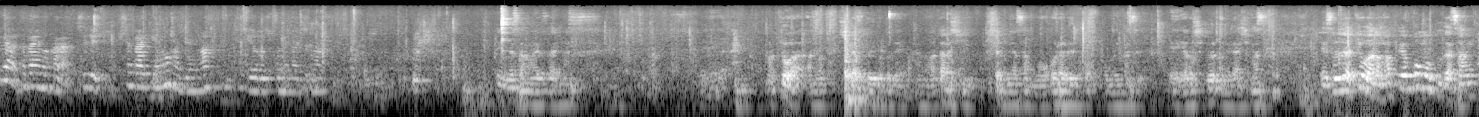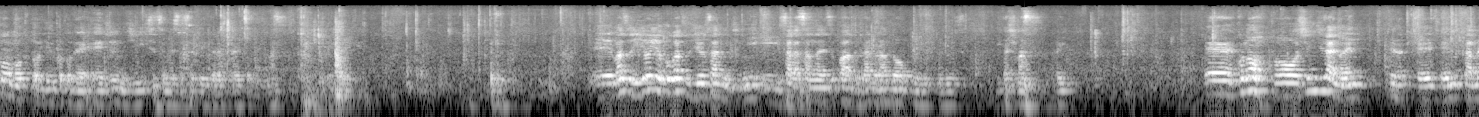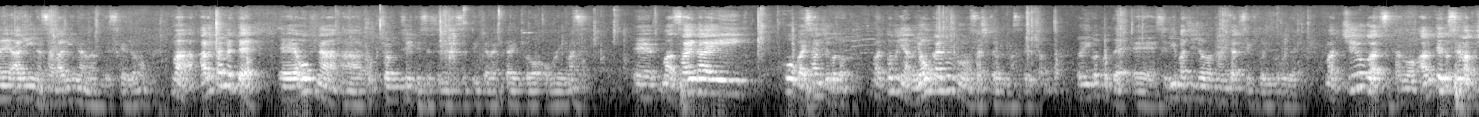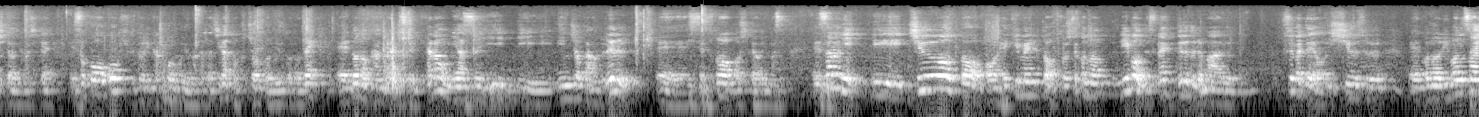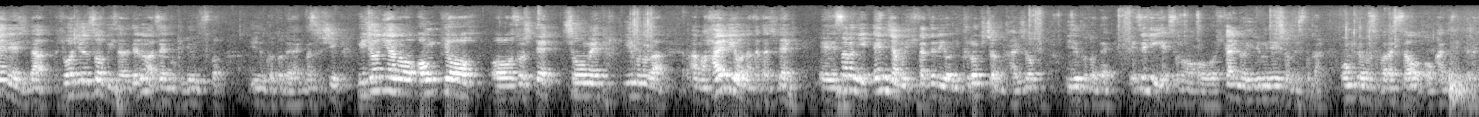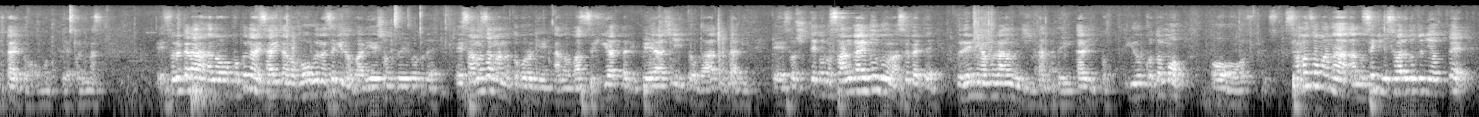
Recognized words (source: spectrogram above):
れではただいまから知事記者会見を始めますよろしくお願いします皆さんおはようございます、えーまあ、今日はあの4月ということであの新しい記者の皆さんもおられると思います、えーよろしくお願いします、えーそれでは今日はあの発表項目が3項目ということで、えー順次説明させていただきたいと思います。えーまずいよいよ5月13日に佐賀サンライズパークがグランドオープンいたします、はいえーこの新時代のエンタメアリーナサガアリーナなんですけれども、まあ、改めて、えー大きな特徴について説明させていただきたいと思います、えーまあ、最大勾配35度、まあ、特にあの4階部分を指しておりますけれども。ということで、えーすり鉢状の観客席ということで、まあ、中央があのある程度狭くしておりましてそこを大きく取り囲むような形が特徴ということで、えーどの観客席からも見やすい臨場感あふれる、えー施設としております。えーさらに中央と壁面とそしてこのリボンですねぐるぐる回る全てを一周する、えーこのリボンサイネージが標準装備されているのは全国唯一ということでありますし非常にあの音響そして照明というものがあまあ入るような形で、えーさらに演者も引き立てるように黒基調の会場ということで、えーぜひその光のイルミネーションですとか音響の素晴らしさを感じていただきたいと思っております。えそれからあの国内最多の豊富な席のバリエーションということでさまざまなところにあの末席があったりペアシートがあったり、えーそしてこの3階部分は全てプレミアムラウンジになっていたりということもさまざまなあの席に座ることによって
